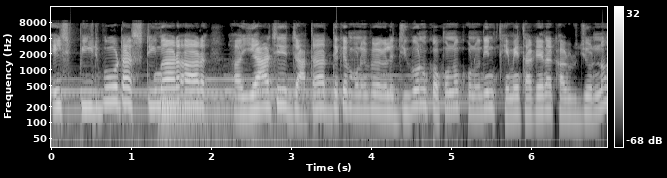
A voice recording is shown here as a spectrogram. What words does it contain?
এই স্পিডবোট আর স্টিমার আর ইয়াচে যাতায়াত দেখে মনে পড়ে গেল, জীবন কখনো কোনো দিন থেমে থাকে না কারুর জন্য,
